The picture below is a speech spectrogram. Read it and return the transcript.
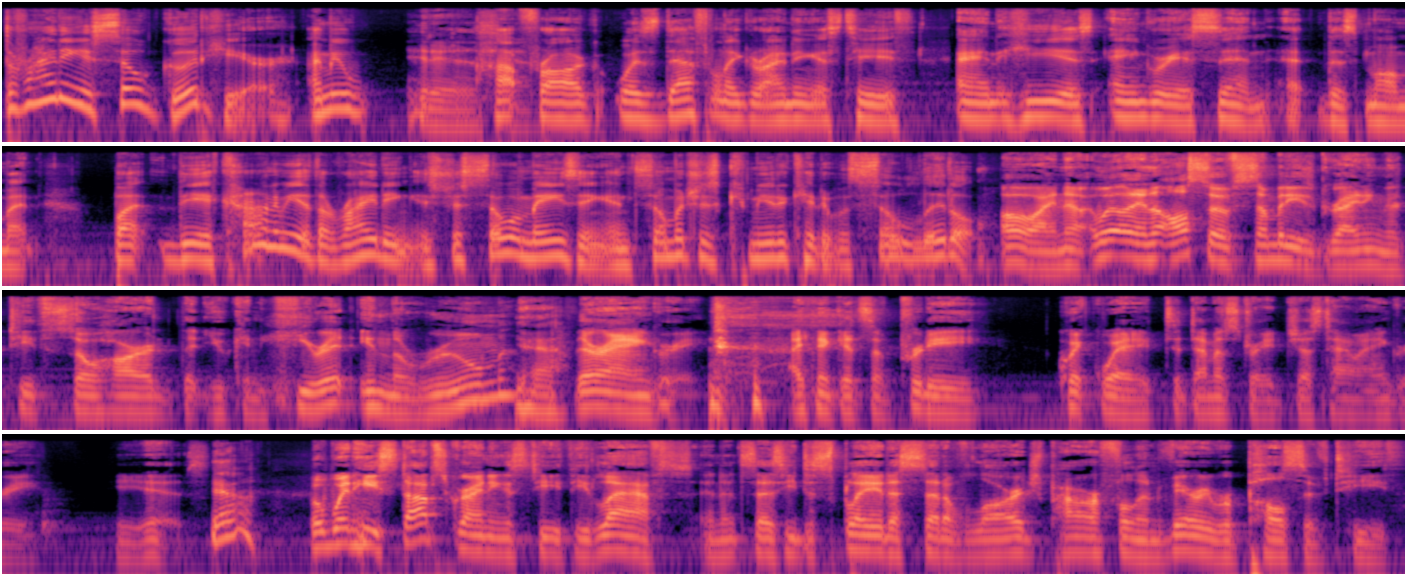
The writing is so good here. I mean, It is, Hop yeah. Frog was definitely grinding his teeth, and he is angry as sin at this moment. But the economy of the writing is just so amazing, and so much is communicated with so little. Oh, I know. Well, and also if somebody's grinding their teeth so hard that you can hear it in the room, Yeah. they're angry. I think it's a pretty quick way to demonstrate just how angry he is. Yeah. But when he stops grinding his teeth, he laughs, and it says he displayed a set of large, powerful, and very repulsive teeth.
